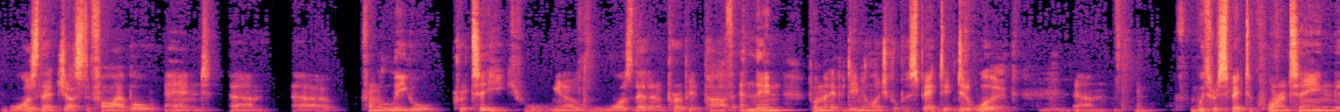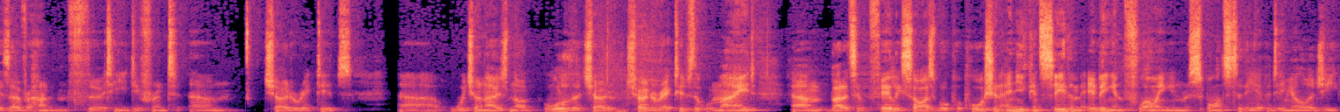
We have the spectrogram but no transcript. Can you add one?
was that justifiable and um, uh, from a legal critique, you know, was that an appropriate path? And then from an epidemiological perspective, did it work? Mm-hmm. Um, with respect to quarantine, there's over 130 different um, CHO directives. Uh, which I know is not all of the show, CHO directives that were made, um, but it's a fairly sizable proportion, and you can see them ebbing and flowing in response to the epidemiology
